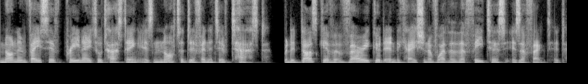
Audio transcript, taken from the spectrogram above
Non invasive prenatal testing is not a definitive test, but it does give a very good indication of whether the fetus is affected.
